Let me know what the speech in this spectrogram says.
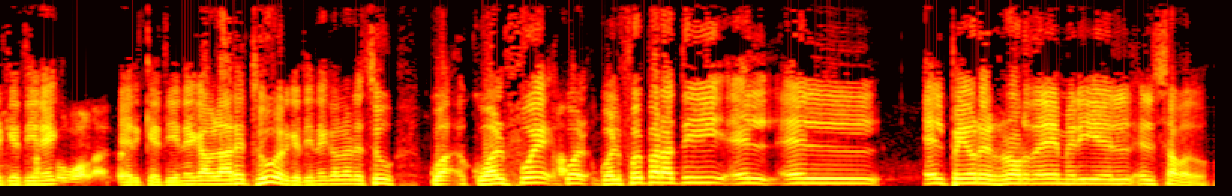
el que a tiene, bola. el que tiene que hablar es tú, el que tiene que hablar es tú. ¿Cuál, cuál fue, cuál, cuál fue para ti el, el, el peor error de Emery el, el sábado?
